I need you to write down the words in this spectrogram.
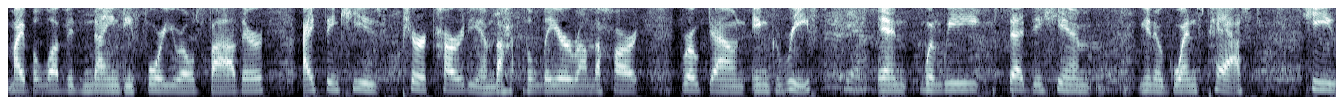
my beloved 94 year old father. I think his pericardium, the, the layer around the heart, broke down in grief. Yeah. And when we said to him, you know, Gwen's passed, he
